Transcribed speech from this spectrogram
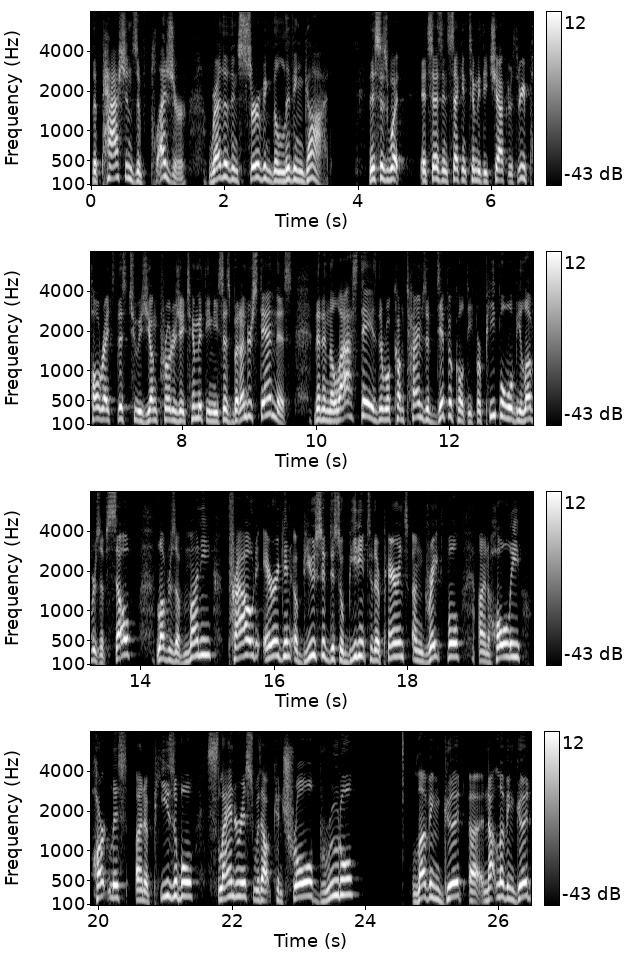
the passions of pleasure rather than serving the living God. This is what it says in 2 Timothy chapter 3, Paul writes this to his young protege Timothy, and he says, But understand this, that in the last days there will come times of difficulty, for people will be lovers of self, lovers of money, proud, arrogant, abusive, disobedient to their parents, ungrateful, unholy, heartless, unappeasable, slanderous, without control, brutal loving good, uh, not loving good,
